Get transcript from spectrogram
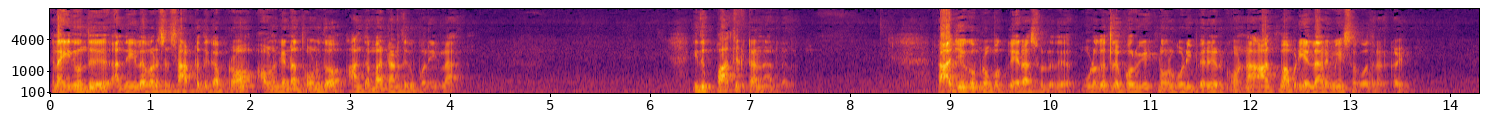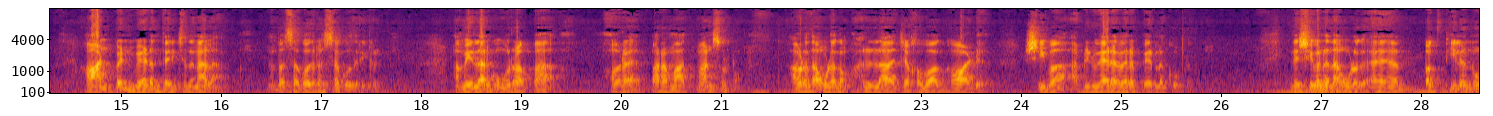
ஏன்னா இது வந்து அந்த இளவரசன் சாப்பிட்டதுக்கப்புறம் அவனுக்கு என்ன தோணுதோ அந்த மாதிரி நடந்துக்க போகிறீங்களா இது பார்த்துக்கிட்டா நல்லது. ராஜயோகம் ரொம்ப கிளியராக சொல்லுது. உலகத்தில் இப்போ ஒரு எட்நூறு கோடி பேர் இருக்கோம்னா ஆத்மாபடி எல்லாருமே சகோதரர்கள். ஆண் பெண் வேடம் தரிச்சதுனால நம்ம சகோதர சகோதரிகள். நம்ம எல்லாருக்கும் ஒரு அப்பா அவரை பரமாத்மான்னு சொல்கிறோம் அவரை தான் உலகம் அல்லாஹ் ஜஹவா காடு சிவா அப்படின்னு வேறு வேறு பேரில் கூப்பிடுது. இந்த சிவனை தான் உலக பக்தியில் நூ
